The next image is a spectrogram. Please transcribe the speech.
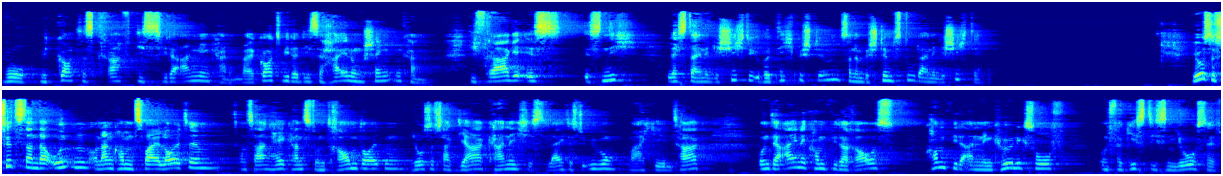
wo mit Gottes Kraft dieses wieder angehen kann, weil Gott wieder diese Heilung schenken kann. Die Frage ist, ist nicht, lässt deine Geschichte über dich bestimmen, sondern bestimmst du deine Geschichte. Josef sitzt dann da unten und dann kommen zwei Leute und sagen, hey, kannst du einen Traum deuten? Josef sagt, ja, kann ich, ist die leichteste Übung, mache ich jeden Tag. Und der eine kommt wieder raus, kommt wieder an den Königshof und vergisst diesen Josef,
